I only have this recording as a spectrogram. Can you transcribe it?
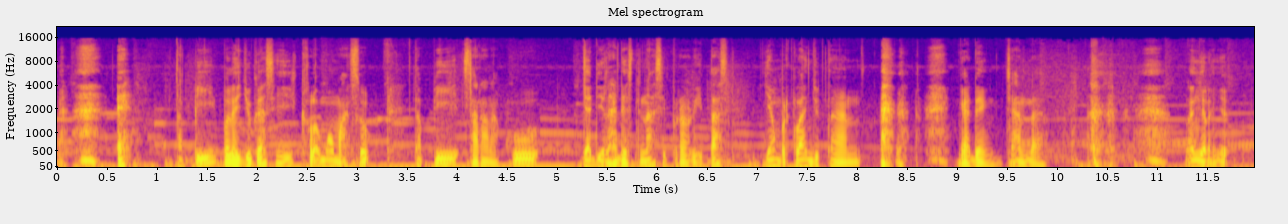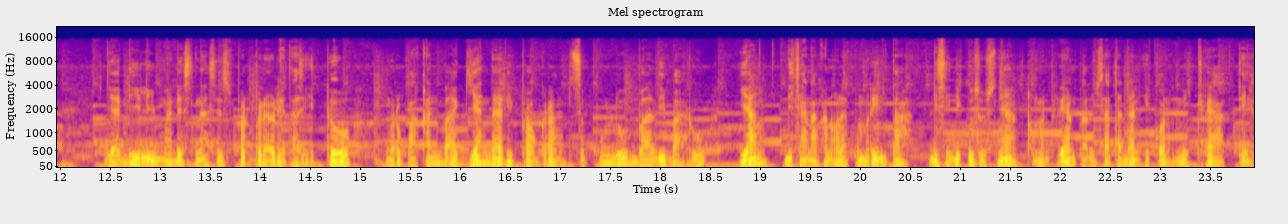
eh, tapi boleh juga sih kalau mau masuk. Tapi saran aku jadilah destinasi prioritas yang berkelanjutan nggak yang canda lanjut lanjut jadi 5 destinasi super prioritas itu merupakan bagian dari program 10 Bali baru yang dicanangkan oleh pemerintah. Di sini khususnya Kementerian Pariwisata dan Ekonomi Kreatif.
